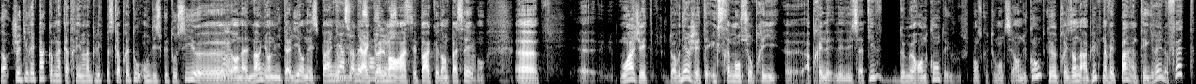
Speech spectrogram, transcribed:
alors, je ne dirais pas comme la quatrième République, parce qu'après tout, on discute aussi euh, Mm. en Allemagne, en Italie, en Espagne, Bien en Angleterre actuellement. Hein, c'est pas que dans le passé. Mm. Bon. Euh, euh, moi, je dois vous dire, j'ai été extrêmement surpris euh, après les, les législatives de me rendre compte, et je pense que tout le monde s'est rendu compte, que le président de la République n'avait pas intégré le fait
